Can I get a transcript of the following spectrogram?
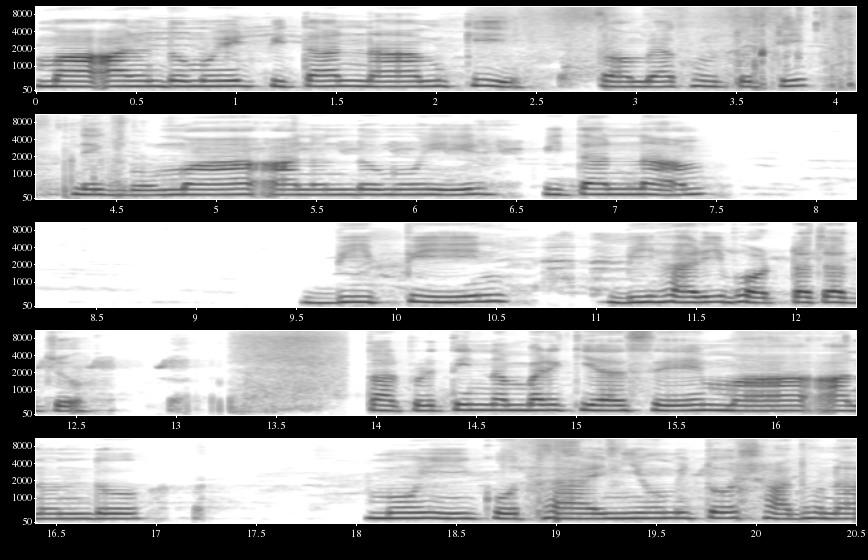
মা আনন্দময়ীর পিতার নাম কি? তো আমরা এখন উত্তরটি দেখব। মা আনন্দময়ীর পিতার নাম বিপিন বিহারী ভট্টাচার্য। তারপরে তিন নম্বরে কি আছে? মা আনন্দ আনন্দময়ী কোথায় নিয়মিত সাধনা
